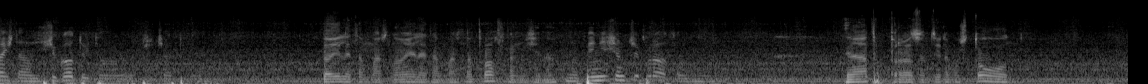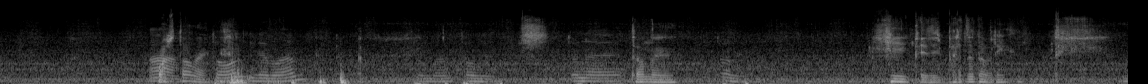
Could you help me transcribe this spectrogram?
weź tam, przygotuj to przyczepkę. No ile tam masz, no ile tam masz, no pochwal mi się no. No 53%. Ja to procent, ile masz ton? A, Masz tonę. ton, ile mam? To mam tonę. Tonę, Tony. tonę. Hmm, Ty jesteś bardzo dobry. No.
